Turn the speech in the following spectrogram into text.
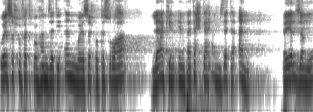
ويصح فتح همزة أن ويصح كسرها لكن إن فتحت همزة أن فيلزم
